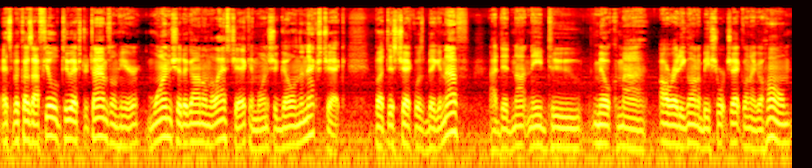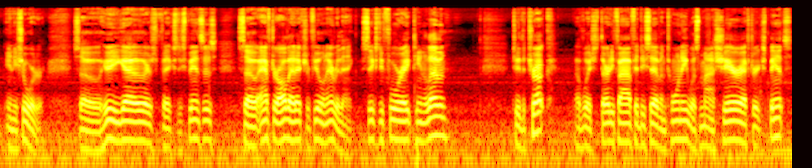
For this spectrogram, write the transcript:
That's because I fueled two extra times on here. One should have gone on the last check and one should go on the next check. But this check was big enough. I did not need to milk my already going to be short check when I go home any shorter. So here you go. There's fixed expenses. So after all that extra fuel and everything, 64, 18, 11 to the truck, of which 35, 57, 20 was my share after expense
